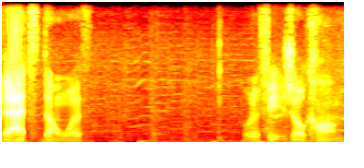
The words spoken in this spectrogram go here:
that's done with, we'll defeat Zhou Kong.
